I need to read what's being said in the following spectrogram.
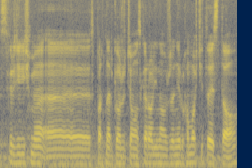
stwierdziliśmy e, z partnerką życiową, z Karoliną, że nieruchomości to jest to.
